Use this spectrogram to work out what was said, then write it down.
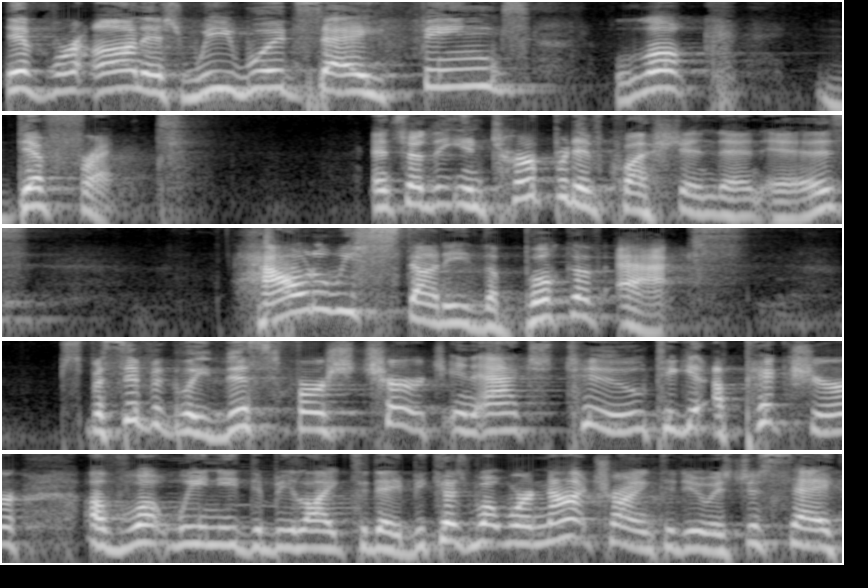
if we're honest, we would say things look different. And so the interpretive question then is how do we study the book of Acts, specifically this first church in Acts 2, to get a picture of what we need to be like today? Because what we're not trying to do is just say,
